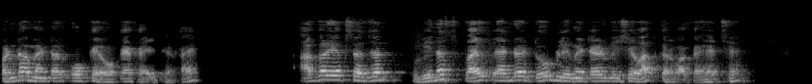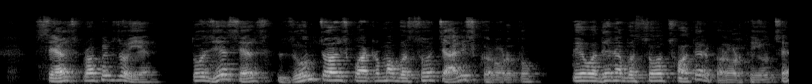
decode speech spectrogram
ફંડામેન્ટલ ઓકે ઓકે કહી શકાય. આગળ એક સજ્જન Venus pipe and tube limited વિશે વાત કરવા કહે છે. સેલ્સ પ્રોફિટ જોઈએ તો જે સેલ્સ જૂન ચોવીસ ક્વાર્ટરમાં બસો ચાલીસ કરોડ હતું. તે વધીને બસો છોતેર કરોડ થયું છે.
